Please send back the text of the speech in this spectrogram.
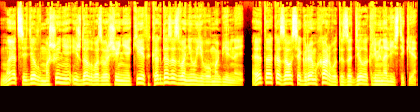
Мэт сидел в машине и ждал возвращения Кейт, когда зазвонил его мобильный. Это оказался Грэм Харвуд из отдела криминалистики.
